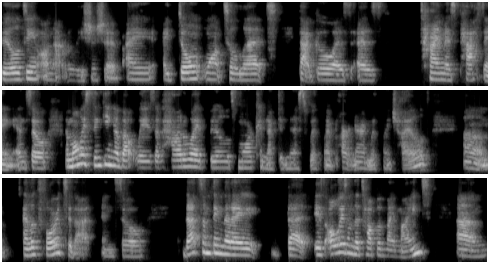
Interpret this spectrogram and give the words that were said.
building on that relationship. I I don't want to let that go as as time is passing. And so I'm always thinking about ways of how do I build more connectedness with my partner and with my child. Um, I look forward to that. And so that's something that I that is always on the top of my mind. Um,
